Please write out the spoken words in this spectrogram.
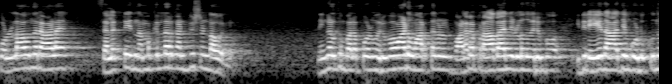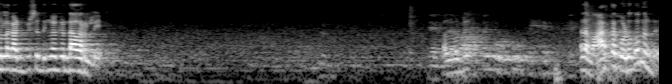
കൊള്ളാവുന്ന ഒരാളെ സെലക്ട് ചെയ്ത് നമുക്ക് എല്ലാവർക്കും കൺഫ്യൂഷൻ ഉണ്ടാവുമല്ലോ. നിങ്ങൾക്കും പലപ്പോഴും ഒരുപാട് വാർത്തകൾ വളരെ പ്രാധാന്യമുള്ളത് വരുമ്പോൾ ഇതിൽ ഏത് ആദ്യം കൊടുക്കും എന്നുള്ള കൺഫ്യൂഷൻ നിങ്ങൾക്ക് ഉണ്ടാവാറില്ലേ? അതുകൊണ്ട് അല്ല വാർത്ത കൊടുക്കുന്നുണ്ട്.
